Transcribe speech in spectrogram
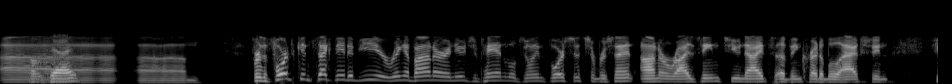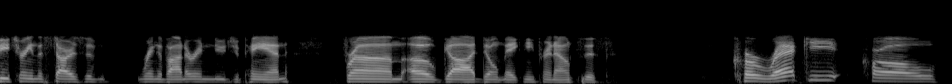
Uh, Okay. Um, for the fourth consecutive year, Ring of Honor and New Japan will join forces to present Honor Rising, two nights of incredible action featuring the stars of Ring of Honor and New Japan from, oh God, don't make me pronounce this. Koreki Ko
